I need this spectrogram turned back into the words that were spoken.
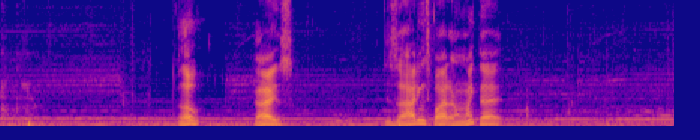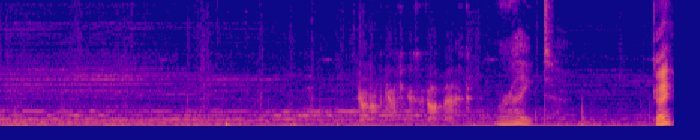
Thank you. Hello, guys. This is a hiding spot. I don't like that. You're not catching us at our best. Right. Okay.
